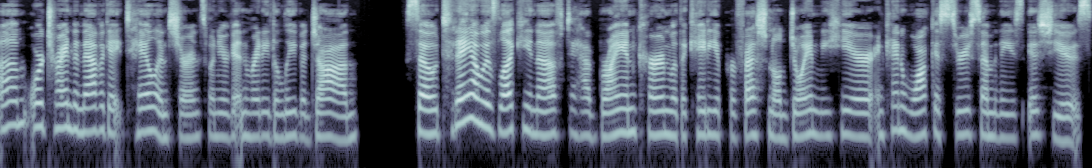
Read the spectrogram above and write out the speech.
um, or trying to navigate tail insurance when you're getting ready to leave a job. So today I was lucky enough to have Brian Kern with Acadia Professional join me here and kind of walk us through some of these issues.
